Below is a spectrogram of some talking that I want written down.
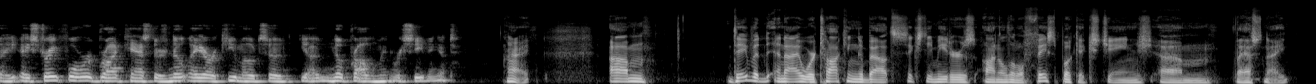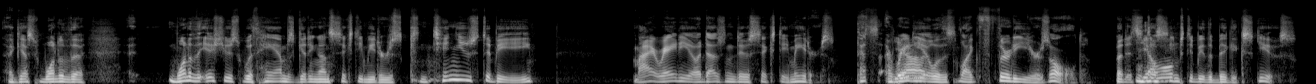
a straightforward broadcast. There's no ARQ mode, so yeah, no problem in receiving it. All right. Um, David and I were talking about 60 meters on a little Facebook exchange um, last night. I guess one of the one of the issues with hams getting on 60 meters continues to be my radio doesn't do 60 meters. That's a yeah. radio that's like 30 years old, but it still yeah, well, seems to be the big excuse.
